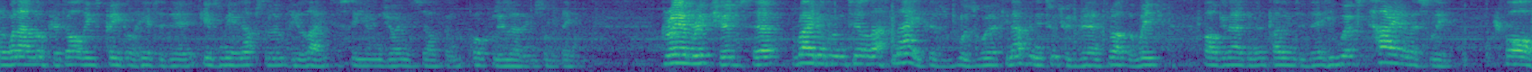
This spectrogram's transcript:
And when I look at all these people here today, it gives me an absolute delight to see you enjoying yourself and hopefully learning something. Graham Richards, uh, right up until last night, was working. I've been in touch with Graham throughout the week, organising and planning today. He works tirelessly for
